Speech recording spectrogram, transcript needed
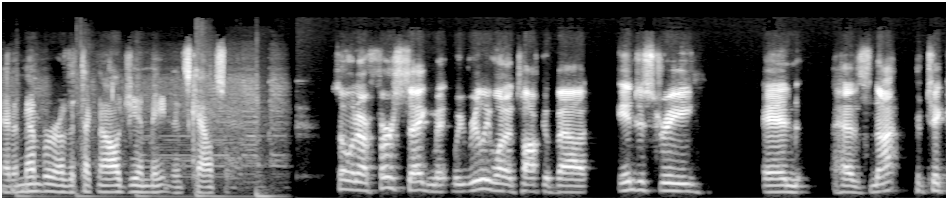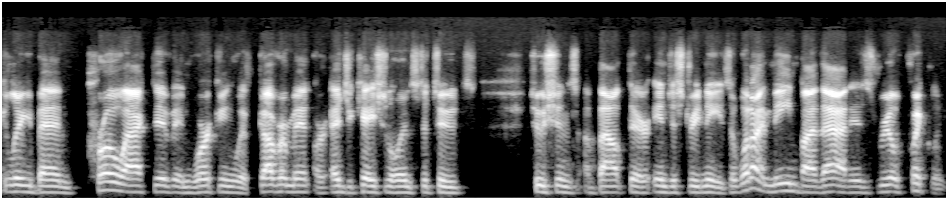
and a member of the Technology and Maintenance Council. So in our first segment, we really want to talk about industry and has not particularly been proactive in working with government or educational institutes institutions about their industry needs. And what I mean by that is real quickly.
